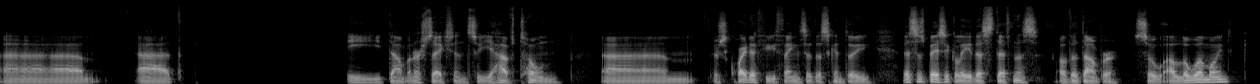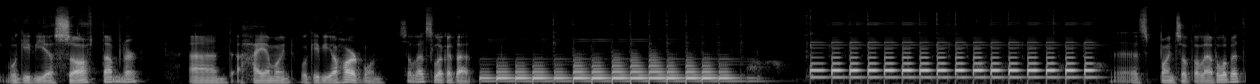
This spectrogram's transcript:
um, at the dampener section, so you have tone. Um, there's quite a few things that this can do. This is basically the stiffness of the damper. So a low amount will give you a soft dampener and a high amount will give you a hard one. So let's look at that. Let's bounce up the level a bit.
